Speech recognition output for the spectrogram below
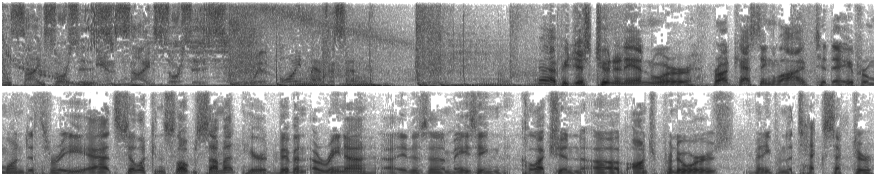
Inside Sources. Inside Sources with Boyd Matheson. Yeah, if you're just tuning in, we're broadcasting live today from 1 to 3 at Silicon Slope Summit here at Vivint Arena. Uh, it is an amazing collection of entrepreneurs, many from the tech sector,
